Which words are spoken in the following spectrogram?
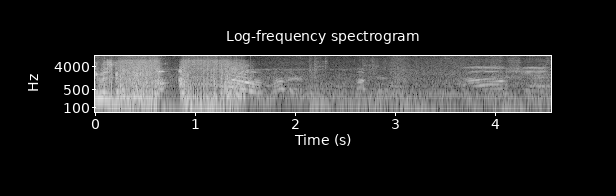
he was gonna. Oh, oh motherfucker! Oh shit!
